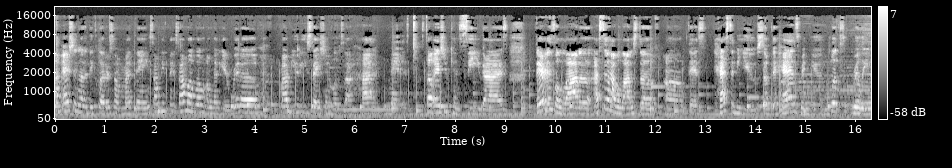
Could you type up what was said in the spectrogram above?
I'm actually gonna declutter some of my things. Some of things, some of them I'm gonna get rid of. My beauty station looks a hot mess. So as you can see, you guys, there is a lot of, I still have a lot of stuff um, that has to be used, stuff that has been used. looks really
